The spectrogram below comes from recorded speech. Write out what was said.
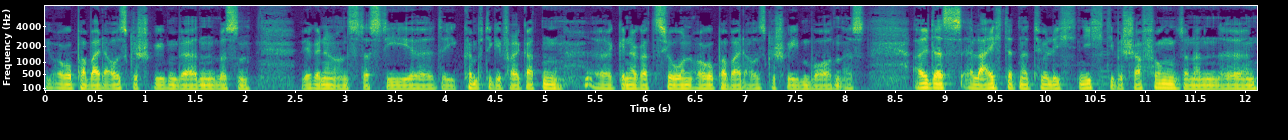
die europaweit ausgeschrieben werden müssen. Wir erinnern uns, dass die, äh, die künftige Fregattengeneration europaweit ausgeschrieben worden ist. All das erleichtert natürlich nicht die Beschaffung, sondern äh, äh,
